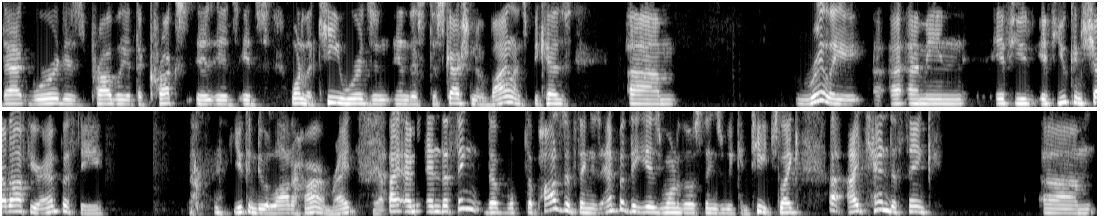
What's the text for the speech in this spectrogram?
that word is probably at the crux. It's it's one of the key words in, in this discussion of violence because, um, really, I, I mean, if you if you can shut off your empathy, you can do a lot of harm, right? Yep. I, I, and the thing, the the positive thing is empathy is one of those things we can teach. Like I, I tend to think um,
